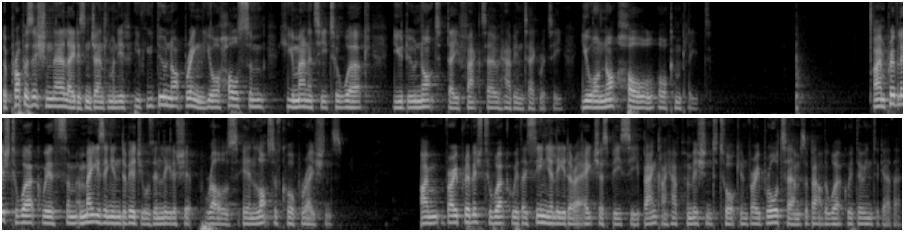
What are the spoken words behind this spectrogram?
The proposition there, ladies and gentlemen, if, if you do not bring your wholesome humanity to work, you do not de facto have integrity. You are not whole or complete. I am privileged to work with some amazing individuals in leadership roles in lots of corporations. I'm very privileged to work with a senior leader at HSBC Bank. I have permission to talk in very broad terms about the work we're doing together.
